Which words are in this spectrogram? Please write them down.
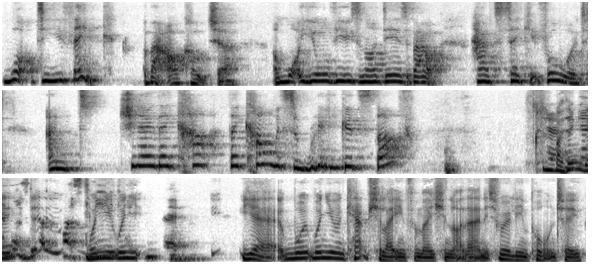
What do you think about our culture? And what are your views and ideas about how to take it forward? And you know, they come they come with some really good stuff. Yeah, I think again, the, that's, that's when you when you yeah when you encapsulate information like that, and it's really important to.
